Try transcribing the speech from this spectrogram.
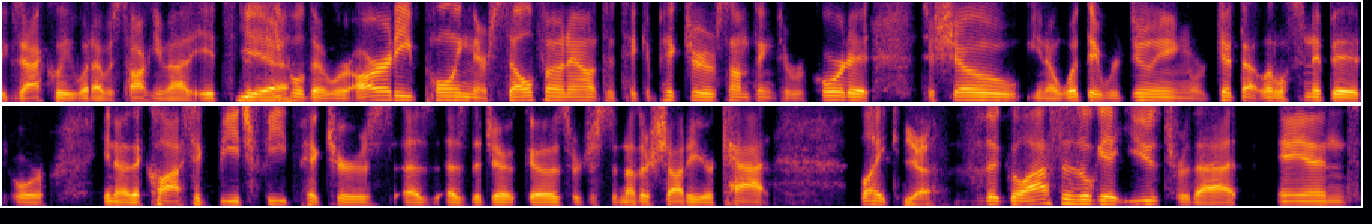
exactly what I was talking about. It's the Yeah. people that were already pulling their cell phone out to take a picture of something, to record it, to show you know what they were doing, or get that little snippet, or you know the classic beach feet pictures, as as the joke goes, or just another shot of your cat. Like Yeah. the glasses will get used for that, and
